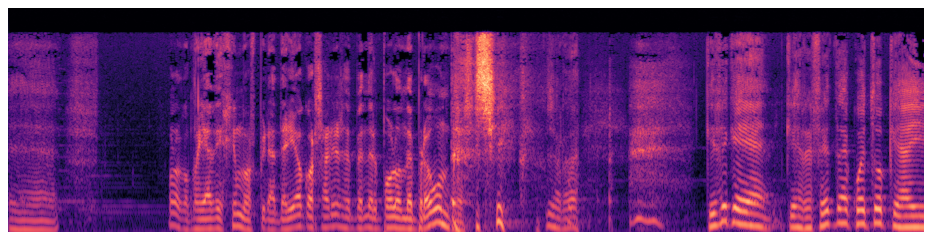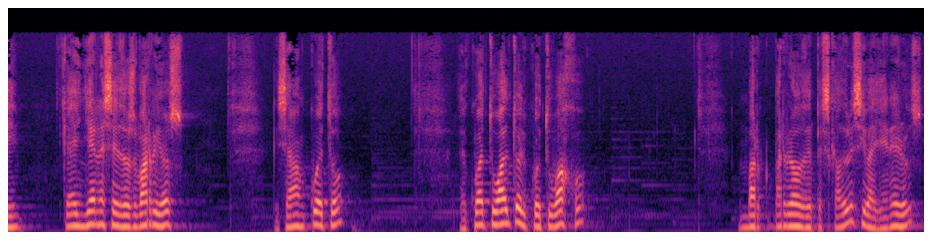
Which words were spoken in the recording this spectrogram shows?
Eh, Bueno, como ya dijimos, piratería o corsarios depende del pueblo donde preguntes. sí, es verdad. Que dice que, que refiere a Cueto que hay, que hay en Llanes hay dos barrios que se llaman Cueto, el Cueto Alto y el Cueto Bajo, un bar- barrio de pescadores y balleneros.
